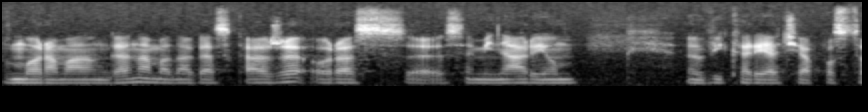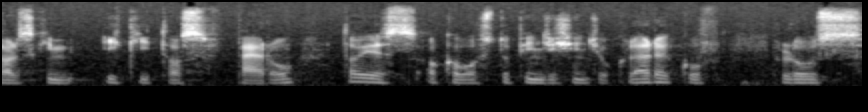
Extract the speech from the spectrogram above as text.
w Moramanga na Madagaskarze oraz e, seminarium w Wikariacie Apostolskim Iquitos w Peru. To jest około 150 kleryków plus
